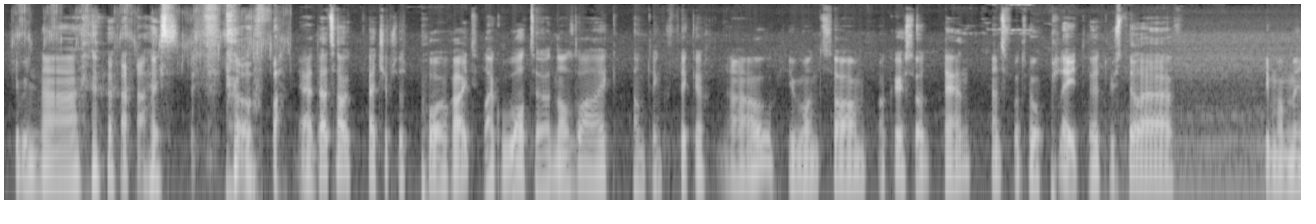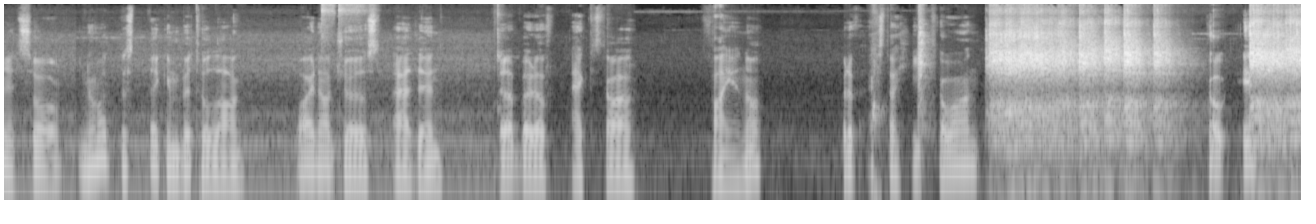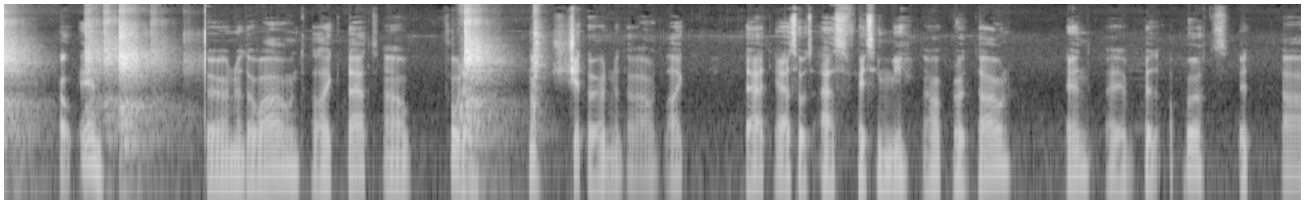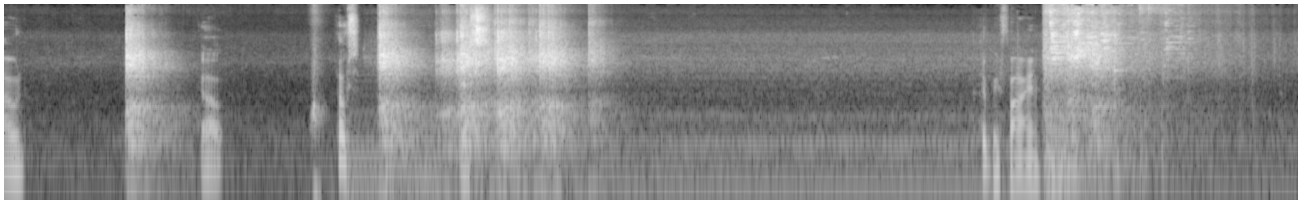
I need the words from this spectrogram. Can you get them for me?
Should be nice. oh fuck. Yeah, that's how ketchup should pour, right? Like water, not like something thicker. Now, you want some... Okay, so then transfer to a plate. But you still have three more minutes, so you know what, this is taking a bit too long. Why not just add in a little bit of extra fire, no? Bit of extra heat. Go on. Go in. Go in. Turn it around like that. Now throw it No, shit. Turn it around like that. Yeah, so it's ass facing me. Now put it down. In. A bit upwards. Bit down. Go. Close. Yes. Should be fine.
